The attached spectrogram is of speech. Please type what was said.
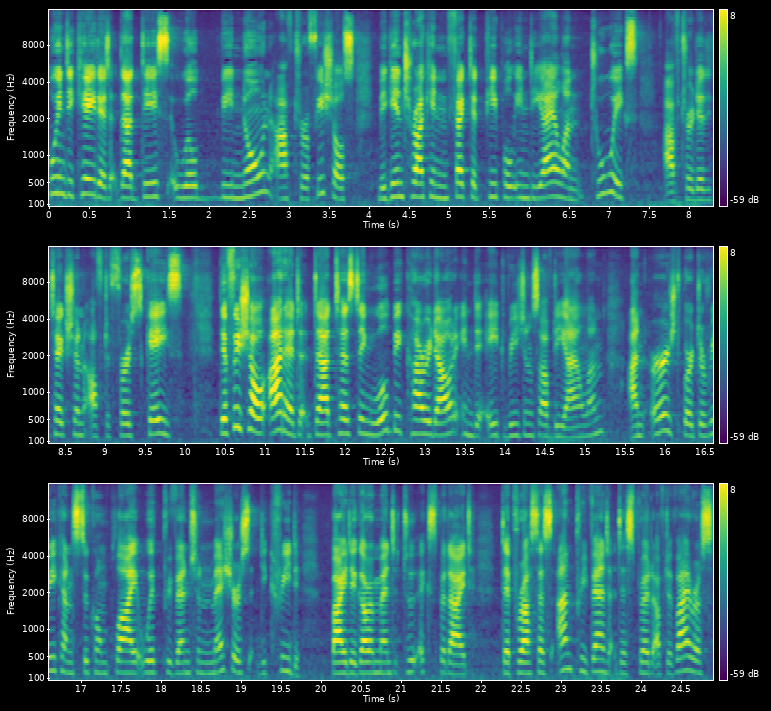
who indicated that this will be known after officials begin tracking infected people in the island two weeks after the detection of the first case. The official added that testing will be carried out in the eight regions of the island and urged Puerto Ricans to comply with prevention measures decreed by the government to expedite the process and prevent the spread of the virus.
